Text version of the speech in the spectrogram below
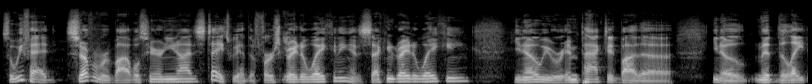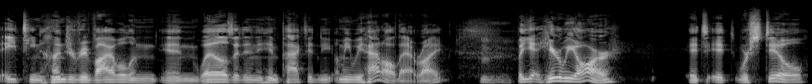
so we've had several revivals here in the United States. We had the first Great Awakening, had a second Great Awakening. You know, we were impacted by the, you know, mid the late 1800 revival in, in Wales. It didn't impacted. I mean, we had all that, right? But yet here we are it's it we're still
